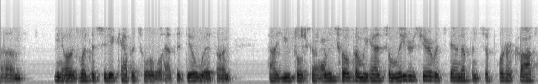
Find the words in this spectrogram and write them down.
um, you know, is what the city of Capitola will have to deal with on how you folks are. I was hoping we had some leaders here would stand up and support our cops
